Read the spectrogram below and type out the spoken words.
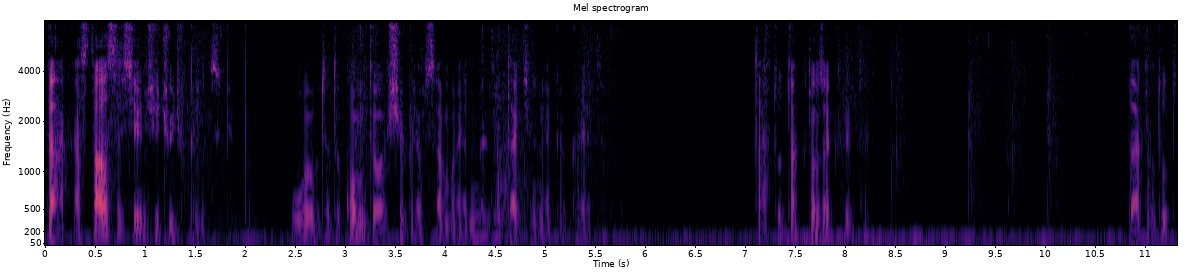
Так, осталось совсем чуть-чуть, в принципе. Ой, вот эта комната вообще прям самая нагнетательная какая-то. Так, тут окно закрыто. Так, ну тут...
